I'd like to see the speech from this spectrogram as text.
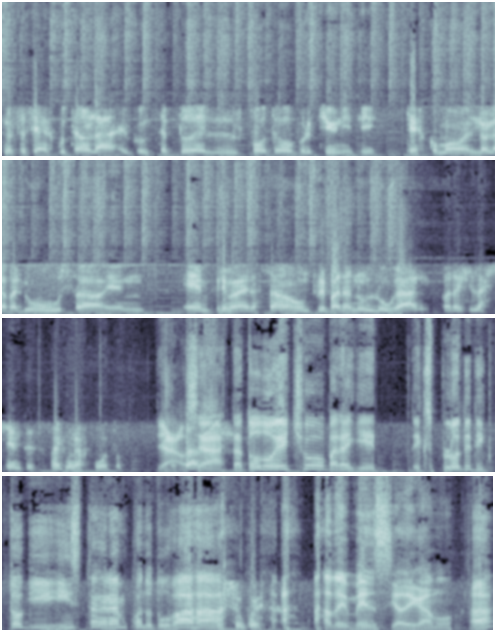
no sé si has escuchado la- el concepto del photo opportunity, que es como el Lollapalooza, en, en Primavera Sound, preparan un lugar para que la gente se saque una foto. Ya, o Está- sea, está todo hecho para que explote TikTok y Instagram cuando tú vas a, supuesto. a demencia, digamos. ¿Ah?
